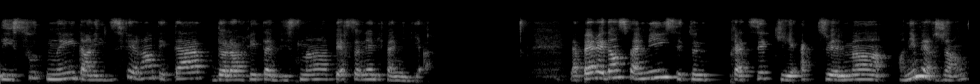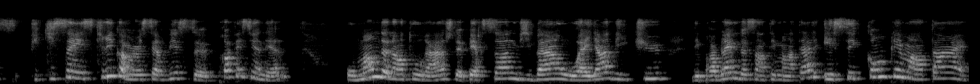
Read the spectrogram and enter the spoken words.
de les soutenir dans les différentes étapes de leur établissement personnel et familial. La père aidance famille, c'est une pratique qui est actuellement en émergence, puis qui s'inscrit comme un service professionnel aux membres de l'entourage de personnes vivant ou ayant vécu des problèmes de santé mentale et c'est complémentaire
